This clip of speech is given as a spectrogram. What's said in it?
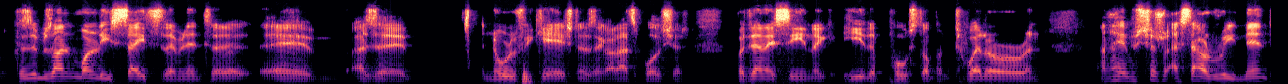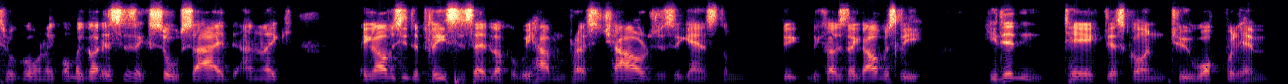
because it was on one of these sites that I went into um, as a notification. I was like, oh, that's bullshit. But then I seen like he had a post up on Twitter and and I was just I started reading into it, going like, oh my god, this is like so sad. And like like obviously the police have said, look, we haven't pressed charges against him because like obviously he didn't take this gun to walk with him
